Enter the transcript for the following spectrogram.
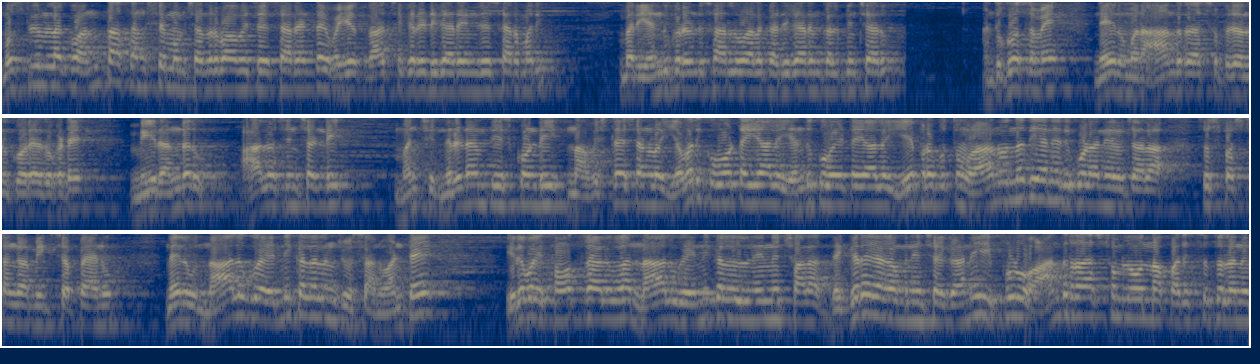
ముస్లింలకు అంతా సంక్షేమం చంద్రబాబు చేశారంటే వైఎస్ రాజశేఖర రెడ్డి గారు ఏం చేశారు మరి? మరి ఎందుకు రెండు సార్లు వాళ్ళకి అధికారం కల్పించారు? అందుకోసమే నేను మన ఆంధ్ర రాష్ట్ర ప్రజలను కోరేది ఒకటే మీరందరూ ఆలోచించండి మంచి నిర్ణయం తీసుకోండి నా విశ్లేషణలో ఎవరికి ఓటేయాలి ఎందుకు ఓటేయాలి ఏ ప్రభుత్వం రానున్నది అనేది కూడా నేను చాలా సుస్పష్టంగా మీకు చెప్పాను. నేను నాలుగు ఎన్నికలను చూశాను. అంటే ఇరవై సంవత్సరాలుగా నాలుగు ఎన్నికలను నేను చాలా దగ్గరగా గమనించా కానీ ఇప్పుడు ఆంధ్ర రాష్ట్రంలో ఉన్న పరిస్థితులను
